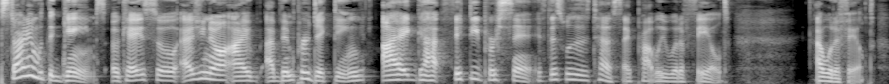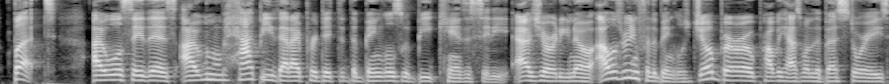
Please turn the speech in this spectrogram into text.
Starting with the games, okay? So as you know, I I've been predicting I got 50%. If this was a test, I probably would have failed. I would have failed. But I will say this I'm happy that I predicted the Bengals would beat Kansas City. As you already know, I was rooting for the Bengals. Joe Burrow probably has one of the best stories.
